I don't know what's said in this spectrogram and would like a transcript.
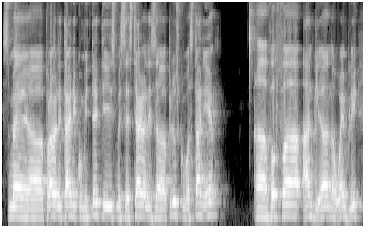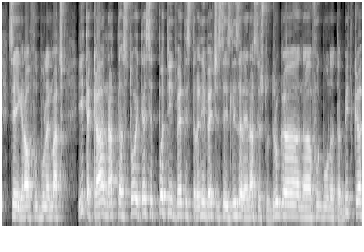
сме а, правили тайни комитети и сме се стягали за априлско възстание в Англия на Уембли се е играл футболен матч. И така, над 110 пъти двете страни вече са излизали една срещу друга на футболната битка.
